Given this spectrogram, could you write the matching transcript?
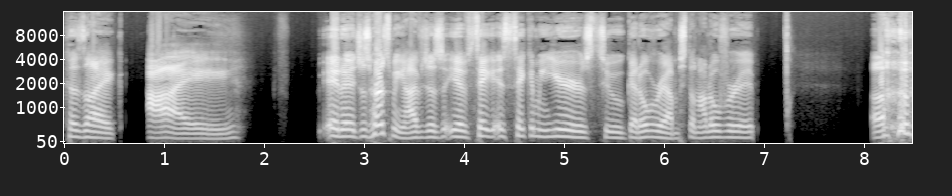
cuz like I it, it just hurts me. I've just it's, take, it's taken me years to get over it. I'm still not over it. Uh,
